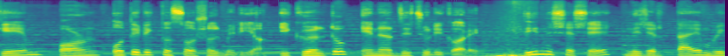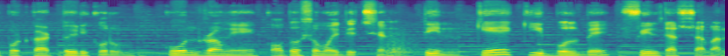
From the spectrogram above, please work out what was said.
গেম পর্ন অতিরিক্ত social media equal to energy চুরি করে। দিন শেষে নিজের টাইম রিপোর্ট কার্ড তৈরি করুন। কোন রঙে কত সময় দিচ্ছেন? তিন, কে কি বলবে? ফিল্টার সাবান।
